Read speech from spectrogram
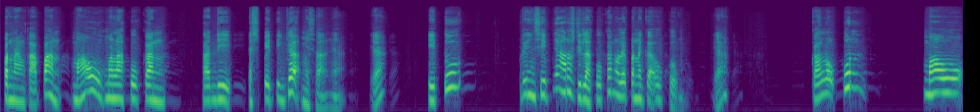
penangkapan, mau melakukan tadi SP3 misalnya, ya. Itu prinsipnya harus dilakukan oleh penegak hukum, ya. Kalaupun mau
